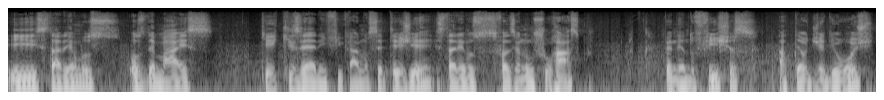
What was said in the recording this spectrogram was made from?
E estaremos os demais que quiserem ficar no CTG, estaremos fazendo um churrasco, vendendo fichas até o dia de hoje,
